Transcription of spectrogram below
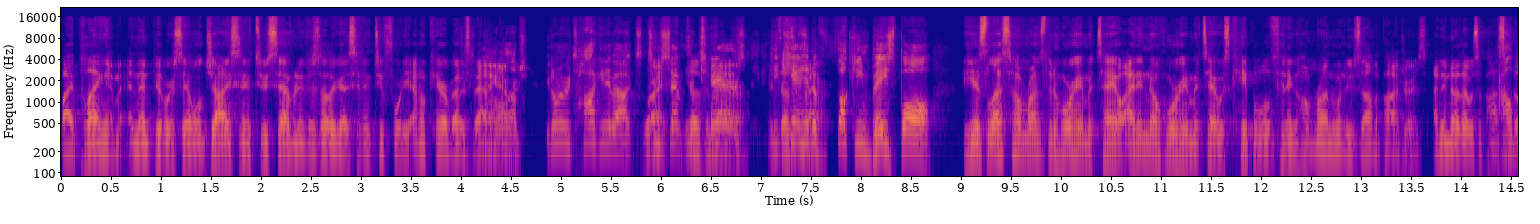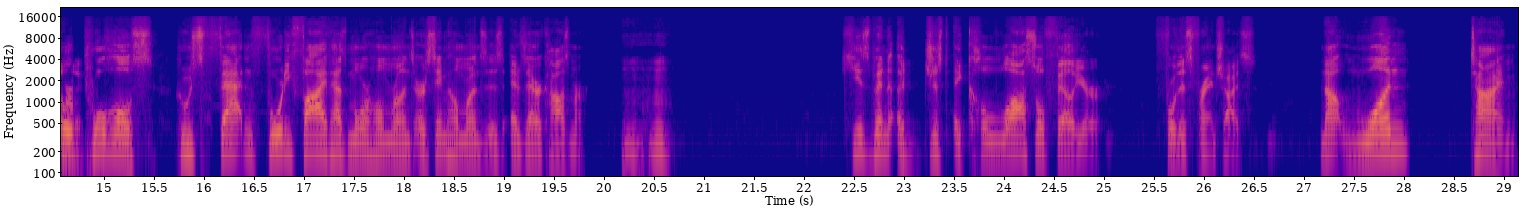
by playing him. And then people are saying, "Well, Johnny's hitting 270. There's other guys hitting 240. I don't care about his batting Shut up. average. You don't know what we're talking about. It's Right, it 270. Who doesn't matter. cares? It he doesn't can't hit a fucking baseball. He has less home runs than Jorge Mateo. I didn't know Jorge Mateo was capable of hitting a home run when he was on the Padres. I didn't know that was a possibility. Albert Pujols, who's fat and 45, has more home runs or same home runs as, as Eric Hosmer. hmm He has been a just a colossal failure for this franchise. Not one time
